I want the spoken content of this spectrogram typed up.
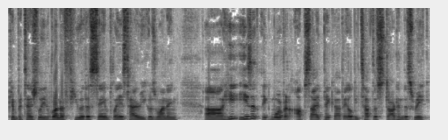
can potentially run a few of the same plays Tyreek was running. Uh, he, he's a, like more of an upside pickup. It'll be tough to start him this week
